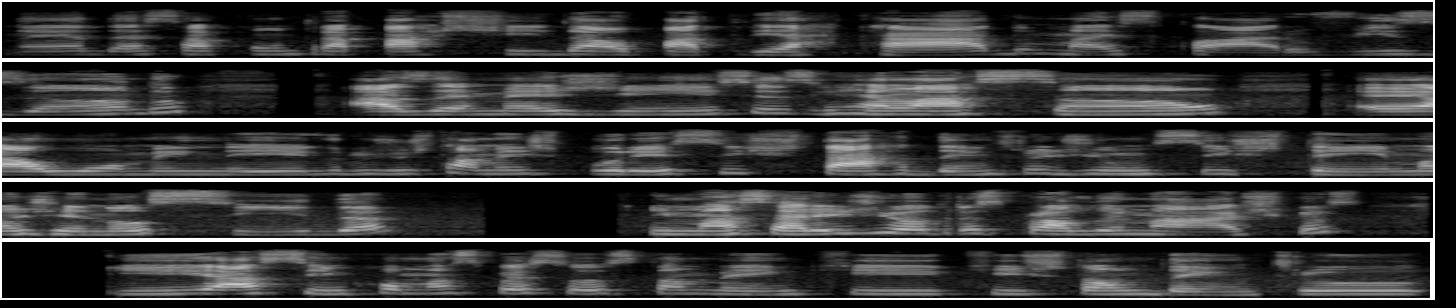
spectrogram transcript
né, dessa contrapartida ao patriarcado, mas, claro, visando as emergências em relação é, ao homem negro, justamente por esse estar dentro de um sistema genocida e uma série de outras problemáticas, e assim como as pessoas também que, que estão dentro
